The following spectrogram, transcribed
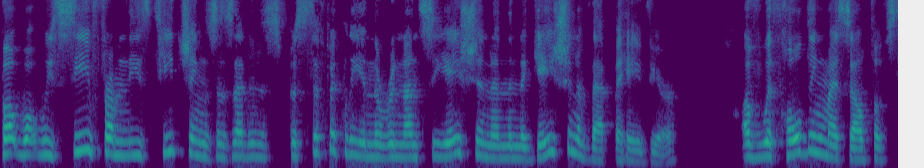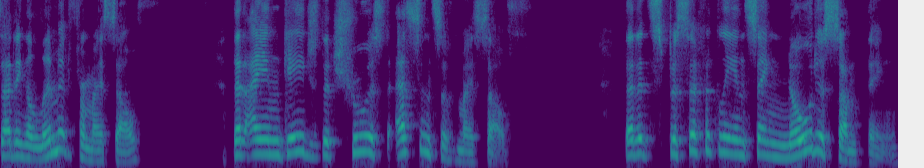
But what we see from these teachings is that it is specifically in the renunciation and the negation of that behavior, of withholding myself, of setting a limit for myself, that I engage the truest essence of myself. That it's specifically in saying no to something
